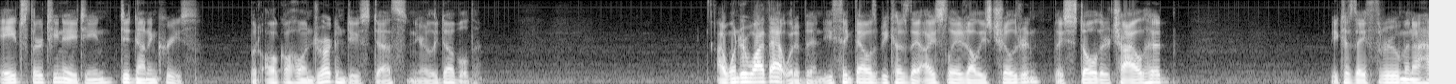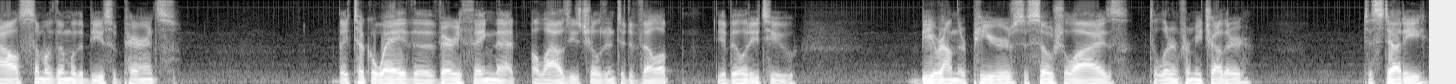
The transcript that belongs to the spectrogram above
age 13 18, did not increase, but alcohol and drug induced deaths nearly doubled. I wonder why that would have been. You think that was because they isolated all these children? They stole their childhood? Because they threw them in a house, some of them with abusive parents? They took away the very thing that allows these children to develop the ability to be around their peers, to socialize, to learn from each other, to study.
